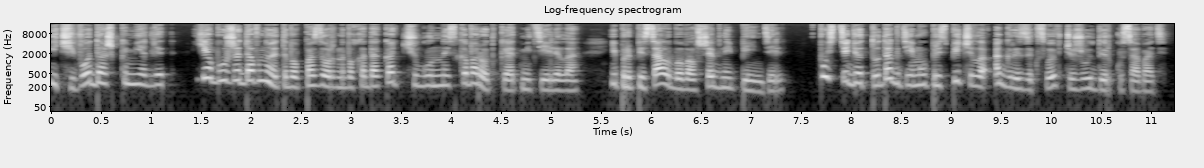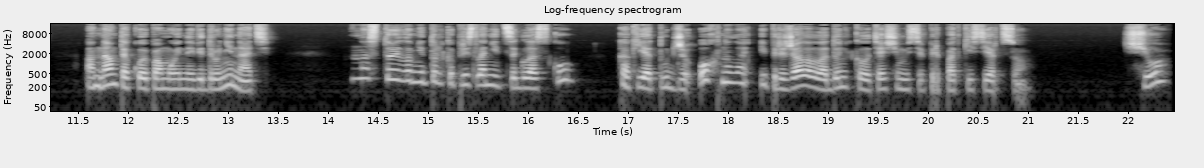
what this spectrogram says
И чего Дашка медлит? Я бы уже давно этого позорного ходока чугунной сковородкой отметелила и прописала бы волшебный пендель. Пусть идет туда, где ему приспичило огрызок свой в чужую дырку совать. А нам такое помойное ведро не нать. Но стоило мне только прислониться к глазку, как я тут же охнула и прижала ладонь к колотящемуся в припадке сердцу. Чё?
